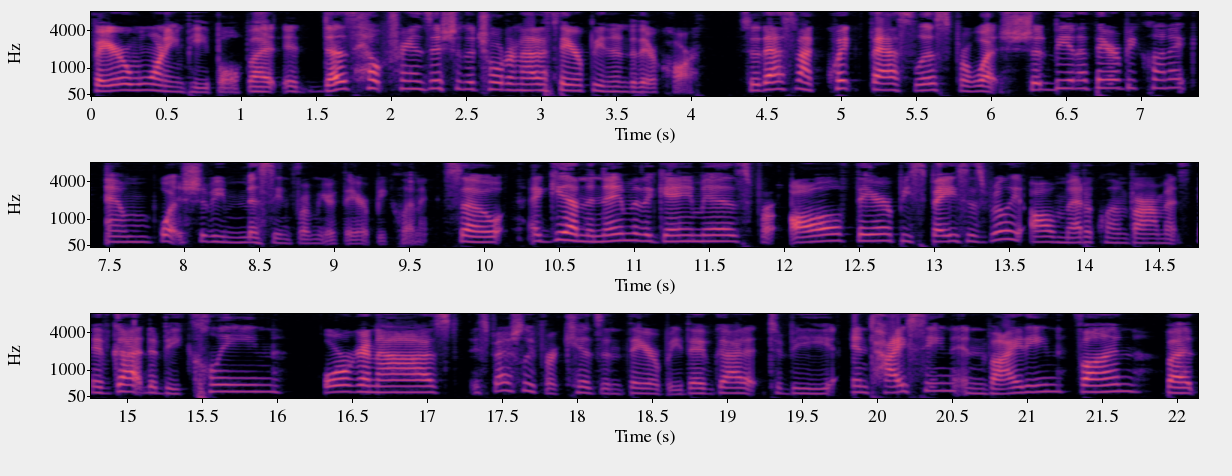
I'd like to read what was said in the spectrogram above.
Fair warning, people, but it does help transition the children out of therapy and into their car. So that's my quick, fast list for what should be in a therapy clinic and what should be missing from your therapy clinic. So again, the name of the game is for all therapy spaces, really all medical environments, they've got to be clean, organized, especially for kids in therapy. They've got it to be enticing, inviting, fun, but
